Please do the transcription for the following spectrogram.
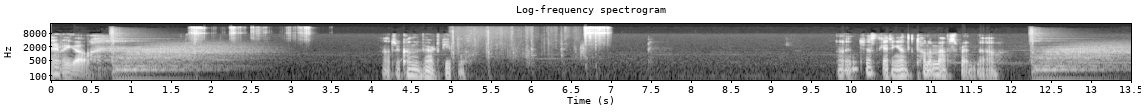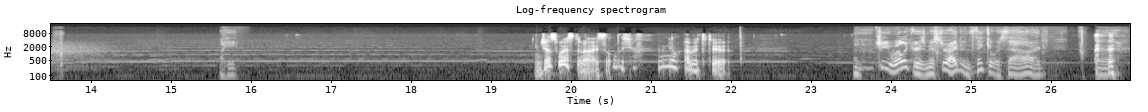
There we go. How to convert people. I'm just getting a ton of map spread now. Lucky. Just Western Isle, you'll have it too. Gee willikers, mister. I didn't think it was that hard. Anyway.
